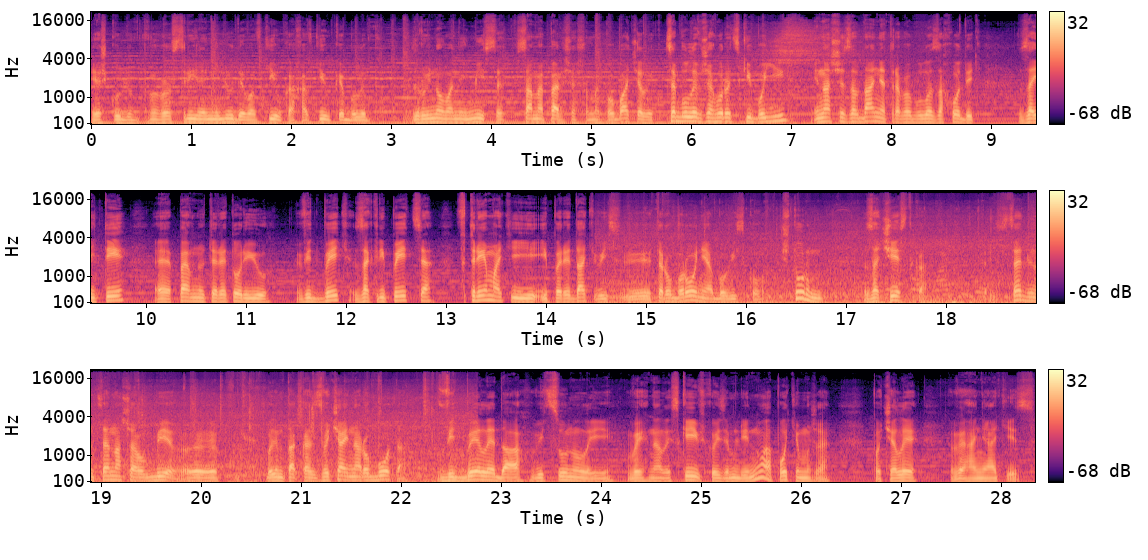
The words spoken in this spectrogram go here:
я ж кажу, розстріляні люди в автівках. Автівки були зруйноване місце. Саме перше, що ми побачили, це були вже городські бої, і наше завдання треба було заходити, зайти, е, певну територію відбити, закріпитися, втримати її і передати військ, е, теробороні або військовим. Штурм, зачистка. Це, це наша е, будемо так звичайна робота. Відбили, да, відсунули і вигнали з київської землі. Ну а потім вже почали виганяти із,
